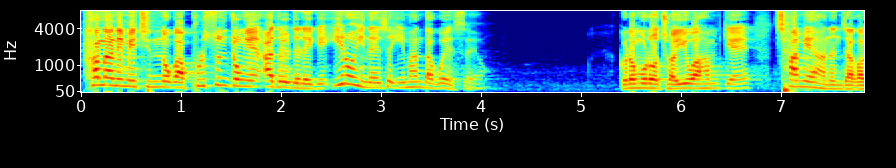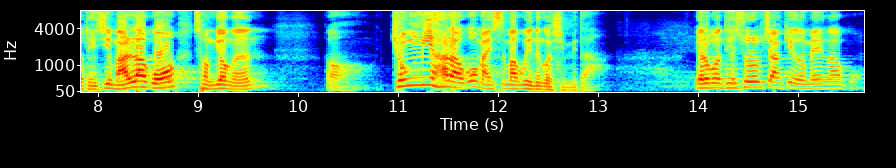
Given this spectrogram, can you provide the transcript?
하나님의 진노가 불순종의 아들들에게 이로 인해서 임한다고 했어요. 그러므로 저희와 함께 참여하는 자가 되지 말라고 성경은 어, 격리하라고 말씀하고 있는 것입니다. 여러분 대수롭지 않게 음행하고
